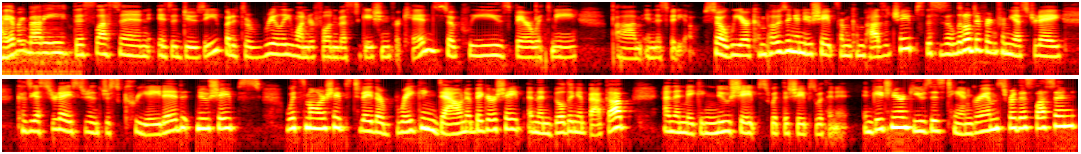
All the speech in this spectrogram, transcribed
Hi, everybody. This lesson is a doozy, but it's a really wonderful investigation for kids, so please bear with me um, in this video. So we are composing a new shape from composite shapes. This is a little different from yesterday because yesterday students just created new shapes with smaller shapes. Today they're breaking down a bigger shape and then building it back up and then making new shapes with the shapes within it. Engage New York uses tangrams for this lesson,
